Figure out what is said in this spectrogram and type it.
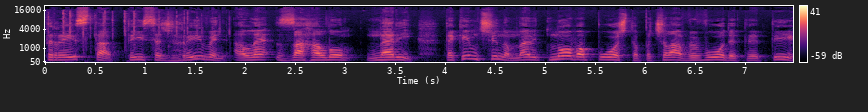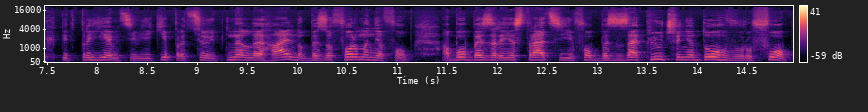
300 тисяч гривень, але загалом на рік. Таким чином, навіть нова пошта почала виводити тих підприємців, які працюють нелегально, без оформлення ФОП або без реєстрації ФОП, без заключення договору ФОП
